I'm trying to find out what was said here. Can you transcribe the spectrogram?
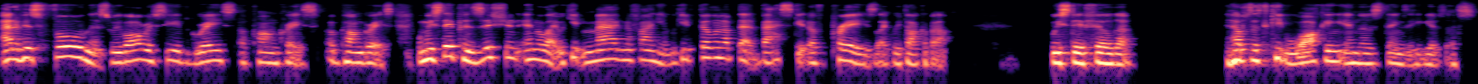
Out of His fullness, we've all received grace upon grace upon grace. When we stay positioned in the light, we keep magnifying Him. We keep filling up that basket of praise, like we talk about. We stay filled up. It helps us to keep walking in those things that He gives us.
